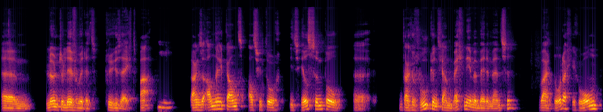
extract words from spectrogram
Um, learn to live with it, cru gezegd. Maar mm. langs de andere kant, als je door iets heel simpel uh, dat gevoel kunt gaan wegnemen bij de mensen, waardoor dat je gewoon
